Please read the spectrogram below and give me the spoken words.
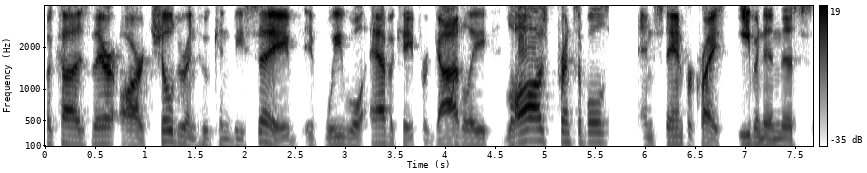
because there are children who can be saved if we will advocate for godly laws, principles, and stand for Christ, even in this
